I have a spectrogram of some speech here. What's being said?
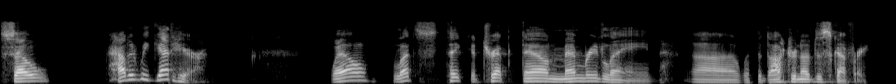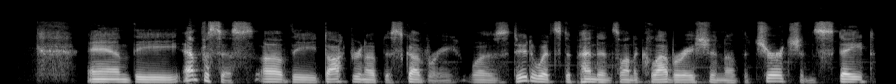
So, how did we get here? Well, let's take a trip down memory lane uh, with the doctrine of discovery. And the emphasis of the doctrine of discovery was due to its dependence on the collaboration of the church and state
